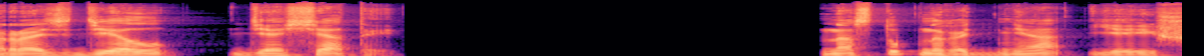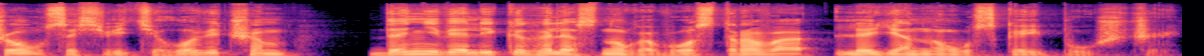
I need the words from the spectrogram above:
Раздзел 10 Наступнага дня я ішоў са свеціловічам да невялікага ляснога вострава ля яноўскай пушчы.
